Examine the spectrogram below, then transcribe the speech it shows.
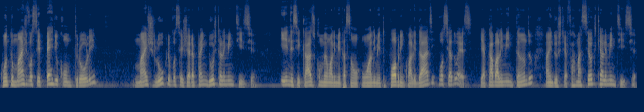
Quanto mais você perde o controle, mais lucro você gera para a indústria alimentícia. E nesse caso, como é uma alimentação, um alimento pobre em qualidade, você adoece e acaba alimentando a indústria farmacêutica e alimentícia.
